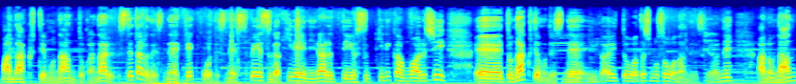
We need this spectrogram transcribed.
まあ、なくてもなんとかなる。捨てたらですね結構ですねスペースがきれいになるっていうすっきり感もあるし、えー、となくてもですね意外と私もそうなんですけどねあのなん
